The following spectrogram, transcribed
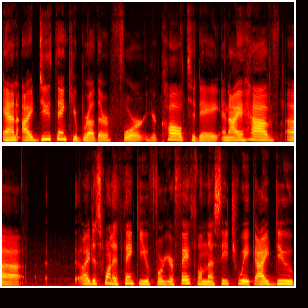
and I do thank you, brother, for your call today. And I have. Uh, I just want to thank you for your faithfulness each week. I do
